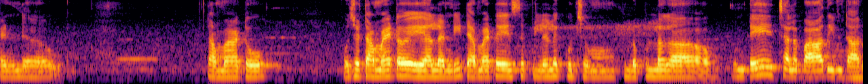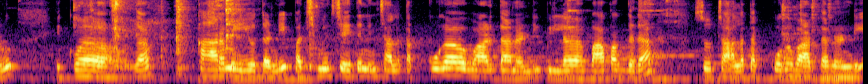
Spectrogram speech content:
అండ్ టమాటో కొంచెం టమాటో వేయాలండి. టమాటో వేస్తే పిల్లలకు కొంచెం పుల్ల పుల్లగా ఉంటే చాలా బాగా తింటారు. ఎక్కువగా కారం వేయొద్దండి. పచ్చిమిర్చి అయితే నేను చాలా తక్కువగా వాడతానండి. పిల్ల పాపకు కదా. సో చాలా తక్కువగా వాడతానండి.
